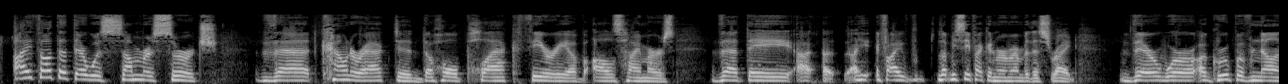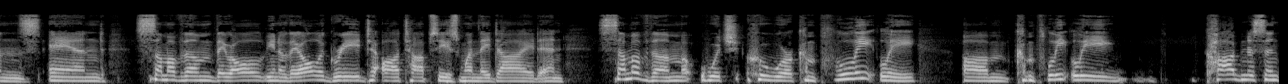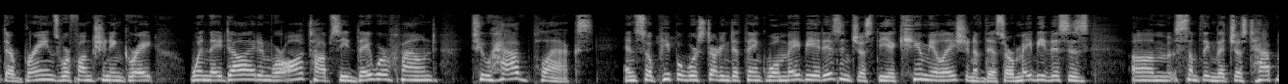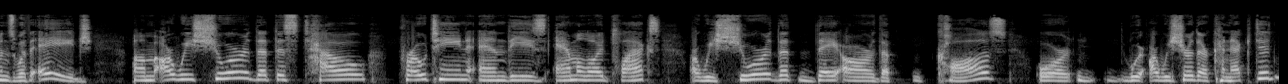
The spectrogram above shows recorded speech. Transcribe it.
I thought that there was some research that counteracted the whole plaque theory of Alzheimer's. That they, uh, uh, if I let me see if I can remember this right. There were a group of nuns, and some of them, they all, you know, they all agreed to autopsies when they died, and some of them, which who were completely, um, completely cognizant, their brains were functioning great. When they died and were autopsied, they were found to have plaques. And so people were starting to think, well, maybe it isn't just the accumulation of this, or maybe this is um, something that just happens with age. Um, are we sure that this tau protein and these amyloid plaques, are we sure that they are the cause, or are we sure they're connected?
